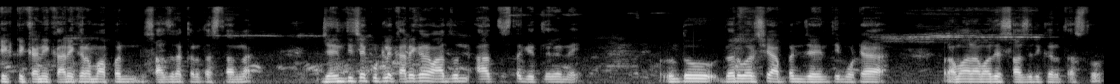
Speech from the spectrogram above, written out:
ठिकठिकाणी कार्यक्रम आपण साजरा करत असताना जयंतीचे कुठले कार्यक्रम अजून आज घेतलेले नाही. परंतु दरवर्षी आपण जयंती मोठ्या प्रमाणामध्ये साजरी करत असतो.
